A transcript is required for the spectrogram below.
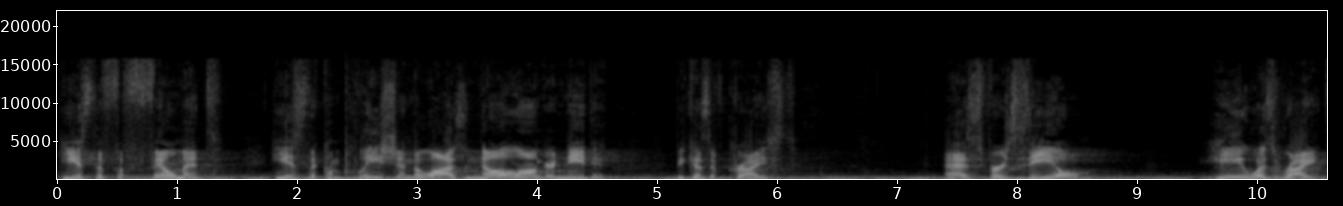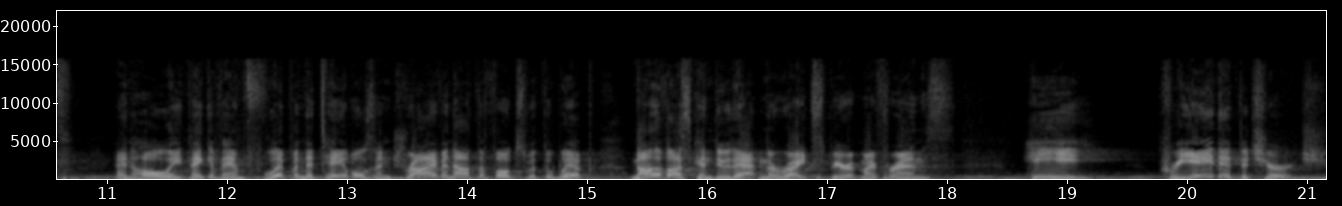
he is the fulfillment, he is the completion. The law is no longer needed because of Christ. As for zeal, he was right and holy. Think of him flipping the tables and driving out the folks with the whip. None of us can do that in the right spirit, my friends. He created the church,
